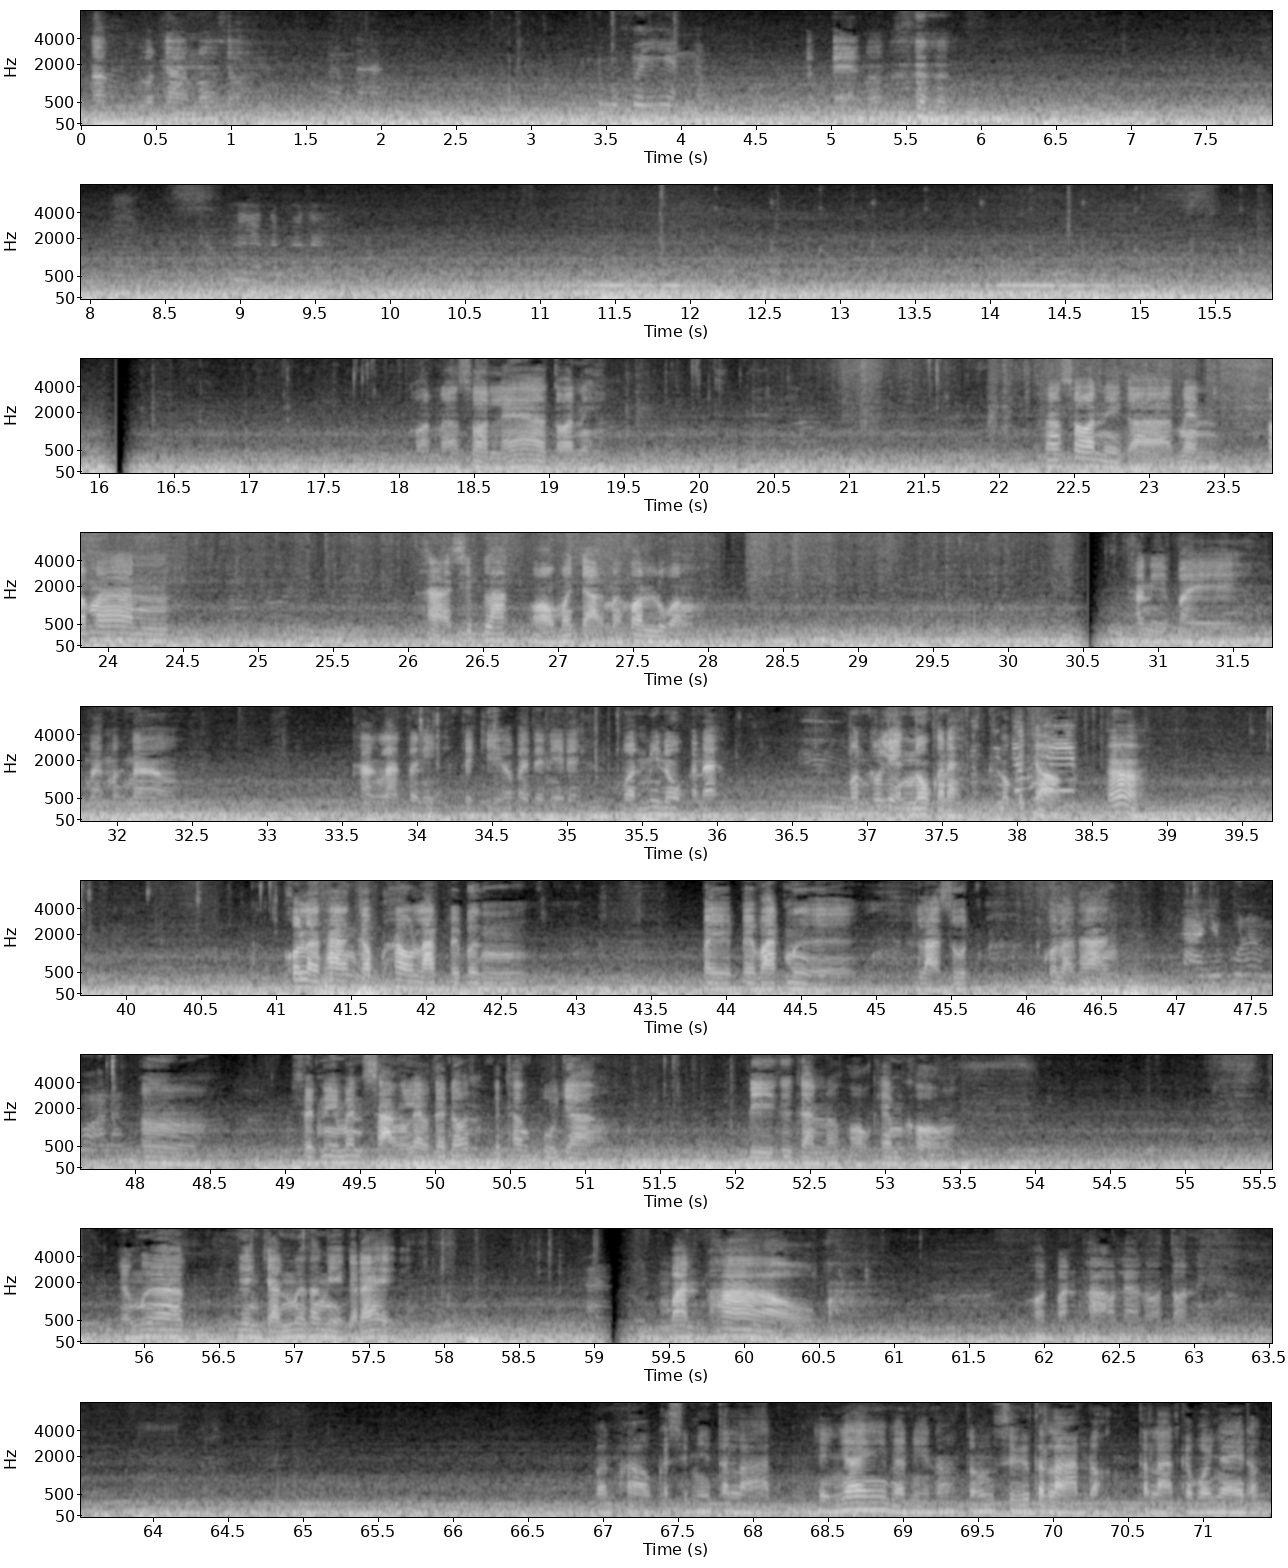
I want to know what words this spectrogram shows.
อะรถดามเนาะจอ บัตรดามคือบ่เคยเห็นเนาะ แปลกๆเนาะ เรียนมาไหน ก่อนหน้า ซ่อนแล้วตอนนี้หน้าซ่อนนี่ก็แมนประมาณหาชิบลักออกมาจากนครหลวงทางนี้ไปบ้านมักนาวทางลัดตัวนี้ตะกี้เข้าไปตัวนี้เด้บอลมีนกกันนะบอลเขาเลี้ยงนกกันนะนกกระจอกอ่าคนละทางกับเข้าลัดไปเบิงไปไปวัดมือล่าสุด คนละทางทางอยู่พุ่นนั่นบ่อันนั้นเออเซตนี้มันสั่งแล้วแต่ด้นเป็นทั้งปูยาง ดีคือกันเนาะของแคมของ อย่างเมื่อเวียงจันทร์เมื่อทั้งนี้ก็ได้บ้านพร้าวพอดบ้านพร้าวแล้วเนาะตอนนี้บ้านพร้าวก็จะมีตลาดใหญ่ๆแบบนี้เนาะต้องซื้อตลาดดอก ตลาดกับบ่ใหญ่ดอก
